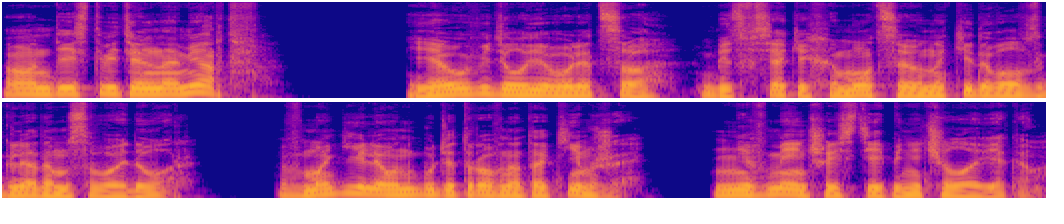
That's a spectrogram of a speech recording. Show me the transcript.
Он действительно мертв. Я увидел его лицо, без всяких эмоций он накидывал взглядом свой двор. В могиле он будет ровно таким же, не в меньшей степени человеком.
